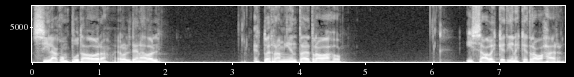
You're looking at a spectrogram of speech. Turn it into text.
Si la computadora, el ordenador, es tu herramienta de trabajo y sabes que tienes que trabajar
